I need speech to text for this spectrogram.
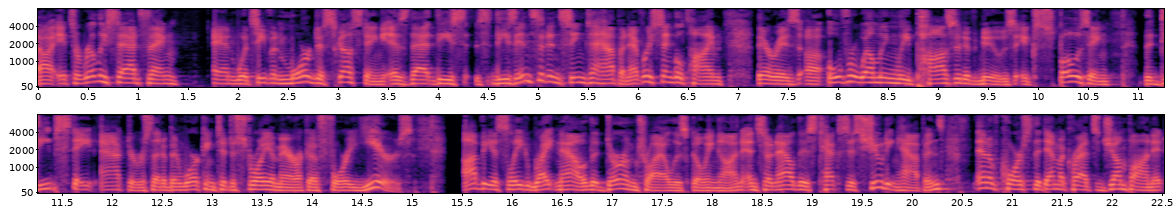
Uh, it's a really sad thing. And what's even more disgusting is that these these incidents seem to happen every single time there is uh, overwhelmingly positive news exposing the deep state actors that have been working to destroy America for years. Obviously, right now, the Durham trial is going on. And so now this Texas shooting happens. And of course, the Democrats jump on it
